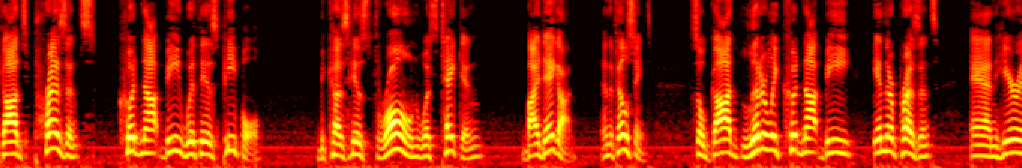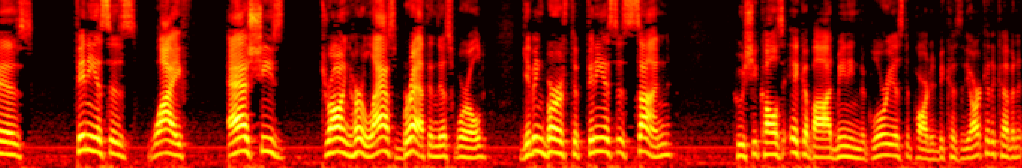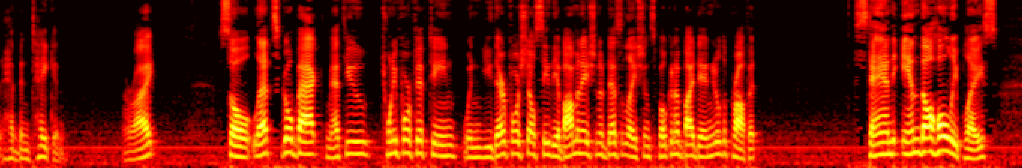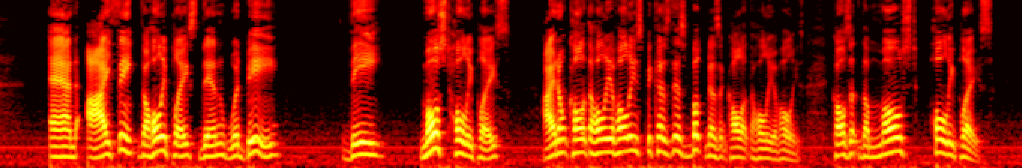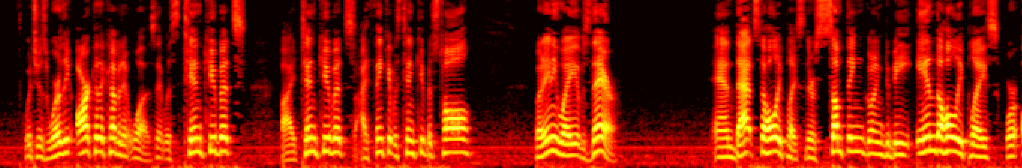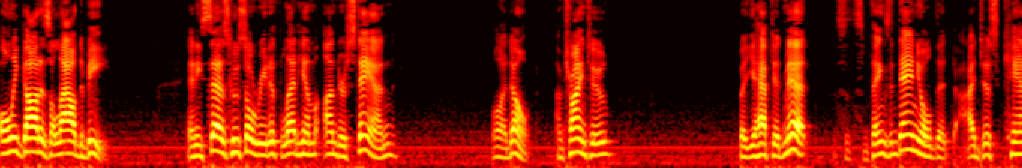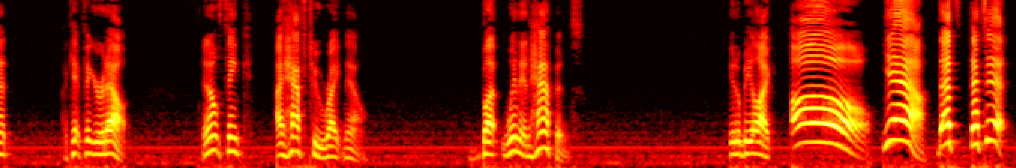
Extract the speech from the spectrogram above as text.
God's presence could not be with his people because his throne was taken by Dagon and the Philistines. So God literally could not be in their presence. And here is Phineas's wife as she's drawing her last breath in this world, giving birth to Phineas's son, who she calls Ichabod, meaning the glorious departed, because the Ark of the Covenant had been taken. All right? So let's go back, Matthew 24, 15. When you therefore shall see the abomination of desolation spoken of by Daniel the prophet, stand in the holy place. And I think the holy place then would be the most holy place. I don't call it the Holy of Holies because this book doesn't call it the Holy of Holies. It calls it the most holy place, which is where the Ark of the Covenant was. It was 10 cubits by 10 cubits. I think it was 10 cubits tall. But anyway, it was there. And that's the holy place. There's something going to be in the holy place where only God is allowed to be. And he says, Whoso readeth, let him understand. Well, I don't. I'm trying to. But you have to admit, some things in Daniel that I just can't I can't figure it out. And I don't think I have to right now. But when it happens, it'll be like, Oh, yeah, that's, that's it.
